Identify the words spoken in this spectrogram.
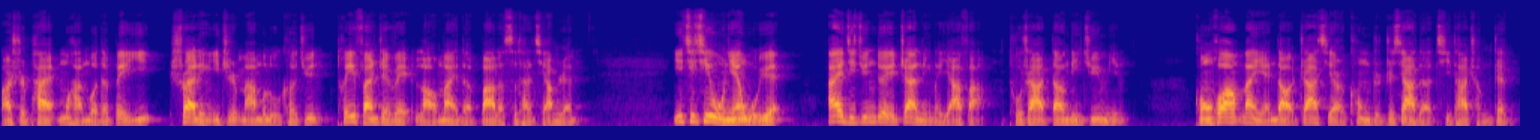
而是派穆罕默德贝伊率领一支马姆鲁克军推翻这位老迈的巴勒斯坦强人。1775年5月，埃及军队占领了雅法，屠杀当地居民，恐慌蔓延到扎希尔控制之下的其他城镇。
